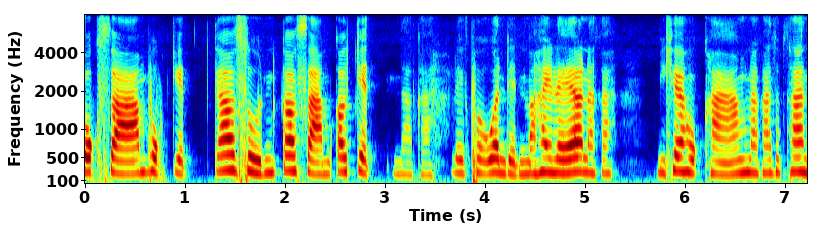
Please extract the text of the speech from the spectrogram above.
หกสามหกเจ็ดเก้าศูนย์เก้าสามเก้าเจ็ดนะคะ เลขพ่ออ้วนเด่นมาให้แล้วนะคะ มีแค่หกหางนะคะ ทุกท่าน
